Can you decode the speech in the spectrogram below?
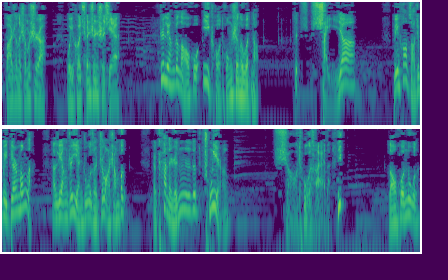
发生了什么事啊？为何全身是血？这两个老货异口同声的问道：“这谁呀？”李浩早就被颠懵了啊，两只眼珠子直往上蹦，这看的人都重影。小兔崽子，你！老霍怒了，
